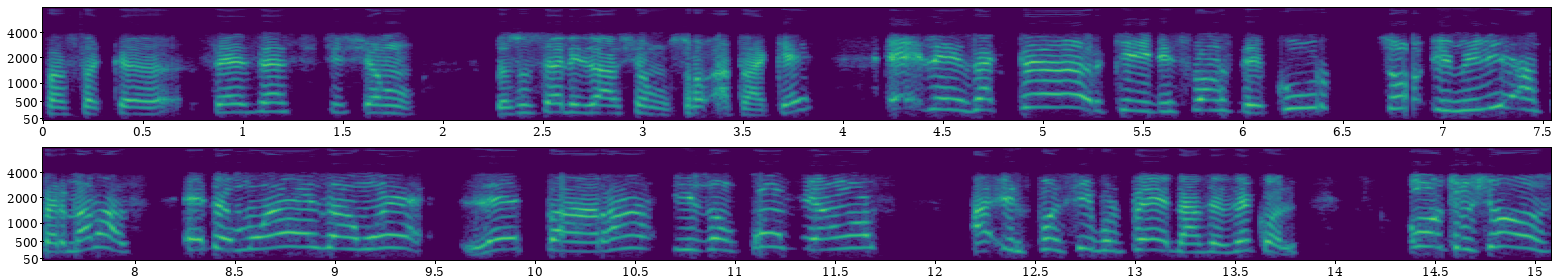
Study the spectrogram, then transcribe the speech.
parce que ces institutions de socialisation sont attaquées et les acteurs qui dispensent des cours sont humiliés en permanence. Et de moins en moins, les parents, ils ont confiance à une possible paix dans ces écoles. Autre chose,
